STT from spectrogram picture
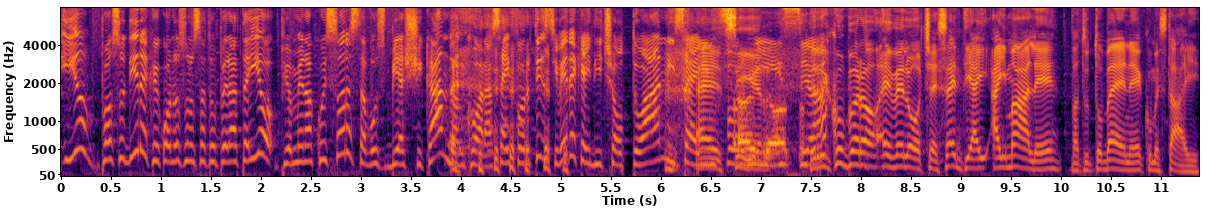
io posso dire che quando sono stata operata io più o meno a quest'ora stavo sbiascicando ancora. Sei fortissima, si vede che hai 18 anni, sei Eh sì, il recupero è veloce. Senti, hai, hai male? Va tutto bene? Come stai?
